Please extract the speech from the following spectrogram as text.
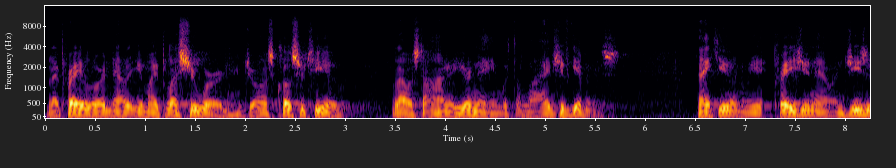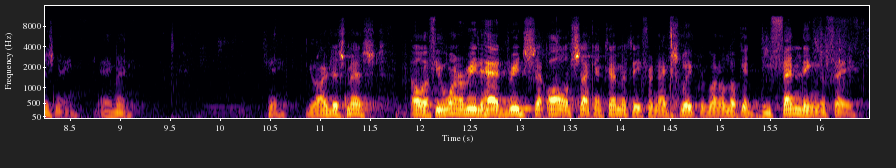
And I pray, Lord, now that you might bless your word and draw us closer to you, allow us to honor your name with the lives you've given us. Thank you, and we praise you now in Jesus' name. Amen. Okay, you are dismissed. Oh, if you want to read ahead, read all of 2 Timothy for next week. We're going to look at defending the faith.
